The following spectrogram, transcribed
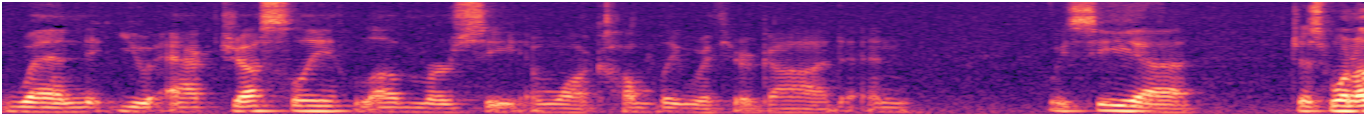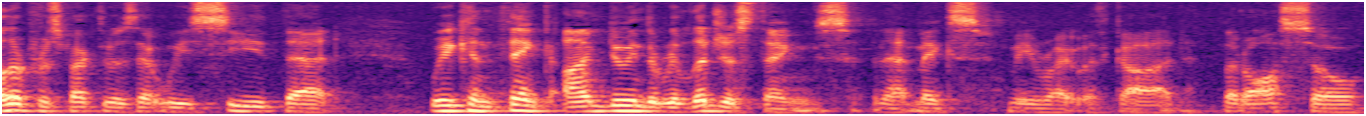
when you act justly, love mercy, and walk humbly with your God. And we see uh, just one other perspective is that we see that we can think I'm doing the religious things, and that makes me right with God, but also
